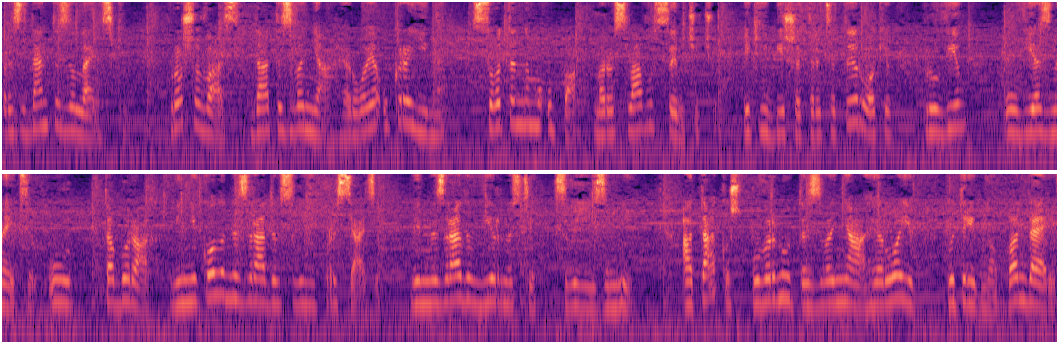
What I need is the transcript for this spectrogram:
президенте Зеленський. Прошу вас дати звання Героя України сотенному УПА Мирославу Симчичу, який більше 30 років провів у в'язниці у таборах. Він ніколи не зрадив своїй присязі, він не зрадив вірності своїй землі. А також повернути звання героїв потрібно Бандері,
